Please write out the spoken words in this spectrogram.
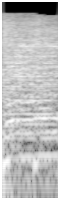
Christmas.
